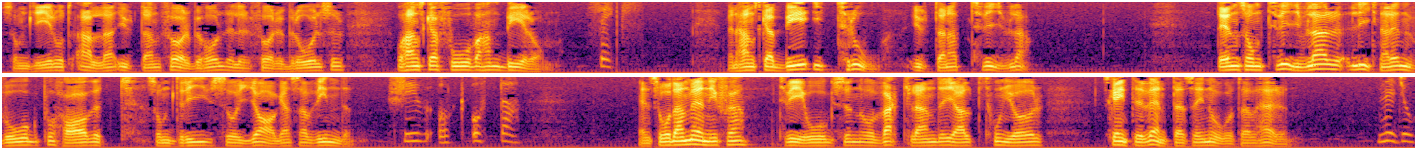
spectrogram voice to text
som ger åt alla utan förbehåll eller förebråelser och han ska få vad han ber om. 6. Men han ska be i tro utan att tvivla. Den som tvivlar liknar en våg på havet som drivs och jagas av vinden. 7 och 8. En sådan människa, tvehågsen och vacklande i allt hon gör, ska inte vänta sig något av Herren. 9.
